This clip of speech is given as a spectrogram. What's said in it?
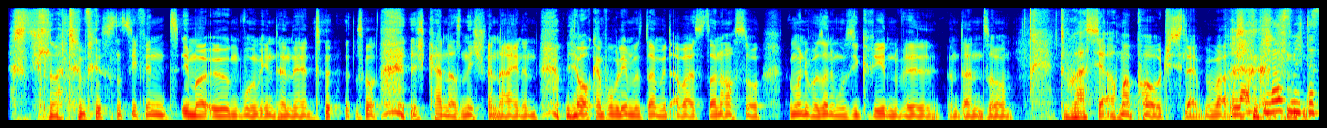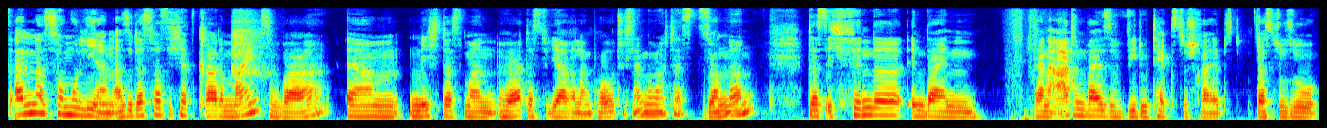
Die Leute wissen sie finden es immer irgendwo im Internet. so, ich kann das nicht verneinen. Und ich habe auch kein Problem damit, aber es ist dann auch so, wenn man über seine Musik reden will und dann so, du hast ja auch mal Poetry Slam gemacht. Lass, lass mich das anders formulieren. Also das, was ich jetzt gerade meinte, war ähm, nicht, dass man hört, dass du jahrelang Poetry Slam gemacht hast, sondern dass ich finde, in deinen deine Art und Weise, wie du Texte schreibst, dass du so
